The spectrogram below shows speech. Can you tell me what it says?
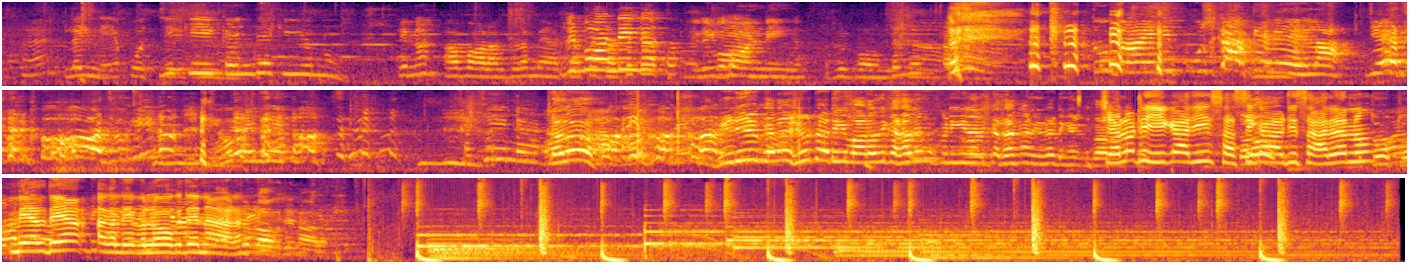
ਲੈਨੇ ਆ ਪੋਚੇ। ਕੀ ਕਹਿੰਦੇ ਕੀ ਉਹਨੂੰ? ਕਿੰਨਾ? ਆ ਵਾਲਾਂ ਨੂੰ ਜਿਹੜਾ ਮੈਂ ਰਿਬੌਂਡਿੰਗ ਰਿਬੌਂਡਿੰਗ ਰਿਬੌਂਡਿੰਗ ਤੂੰ ਗਾਇ ਨਹੀਂ ਪੁੱਛ ਕਰਕੇ ਵੇਖ ਲਾ ਜੇ ਤੇਰੇ ਕੋ ਹੋ ਜੂਗੀ ਨਾ। ਉਹ ਕਹਿੰਦੇ ਚਲੋ ਵੀਡੀਓ ਕਰੋ ਸ਼ੁਰੂ ਤੁਹਾਡੀ ਵਾਲਾਂ ਦੀ ਕਥਾ ਨਹੀਂ ਮੁੱਕਣੀ ਇਹਨਾਂ ਦੀ ਕਥਾ ਕਹਾਣੀ ਤੁਹਾਡੀਆਂ ਚਲੋ ਠੀਕ ਆ ਜੀ ਸਤਿ ਸ਼੍ਰੀ ਅਕਾਲ ਜੀ ਸਾਰਿਆਂ ਨੂੰ। ਮਿਲਦੇ ਆ ਅਗਲੇ ਵਲੋਗ ਦੇ ਨਾਲ। ਵਲੌਗ ਦੇ ਨਾਲ।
